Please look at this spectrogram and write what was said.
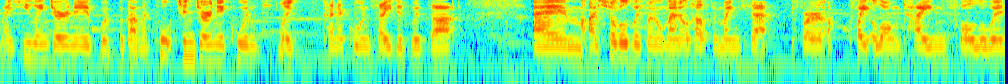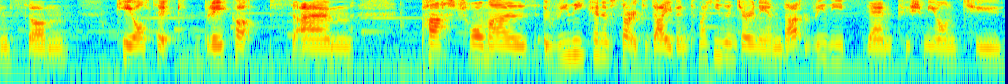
my healing journey, began my coaching journey, coinc- like kind of coincided with that. Um, I struggled with my own mental health and mindset for a, quite a long time following some chaotic breakups, um, past traumas, really kind of started to dive into my healing journey, and that really then pushed me on to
